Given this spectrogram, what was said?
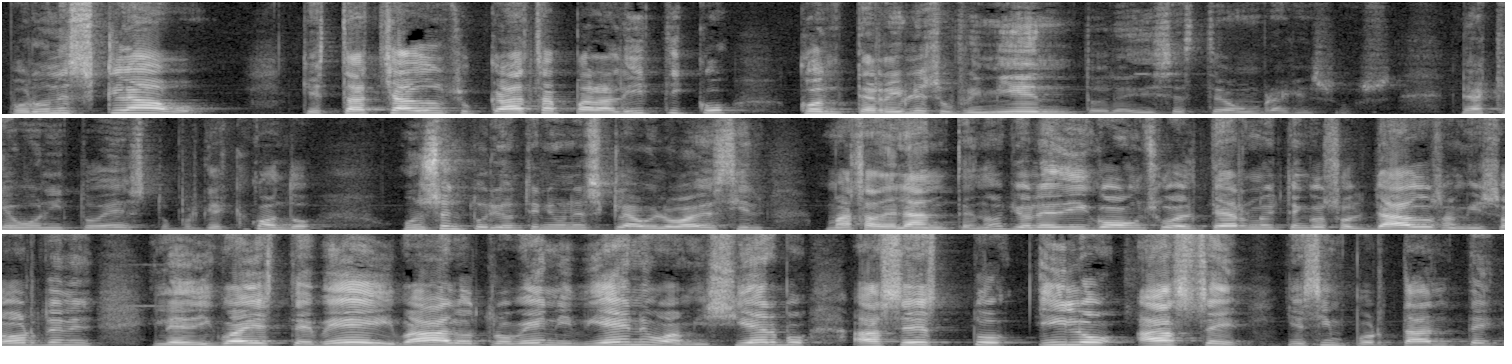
por un esclavo, que está echado en su casa paralítico con terrible sufrimiento, le dice este hombre a Jesús. Vea qué bonito esto, porque es que cuando un centurión tenía un esclavo, y lo va a decir más adelante, ¿no? Yo le digo a un subalterno y tengo soldados a mis órdenes, y le digo a este ve y va, al otro ven y viene, o a mi siervo, hace esto y lo hace. Y es importante,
